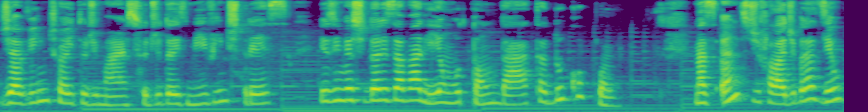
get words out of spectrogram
dia 28 de março de 2023 e os investidores avaliam o tom da ata do Copom. Mas antes de falar de Brasil,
